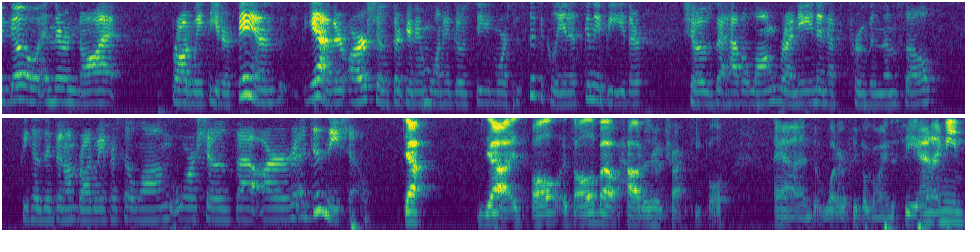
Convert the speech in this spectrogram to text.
to go and they're not Broadway theater fans, yeah, there are shows they're to want to go see more specifically, and it's to be either shows that have a long running and have proven themselves because they've been on Broadway for so long, or shows that are a Disney show. Yeah, Yeah, it's all it's all about how to attract people and what are people going to see. And I mean,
